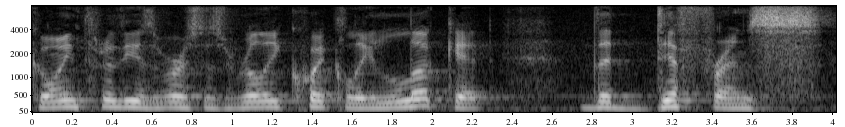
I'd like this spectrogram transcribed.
going through these verses really quickly, look at the difference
